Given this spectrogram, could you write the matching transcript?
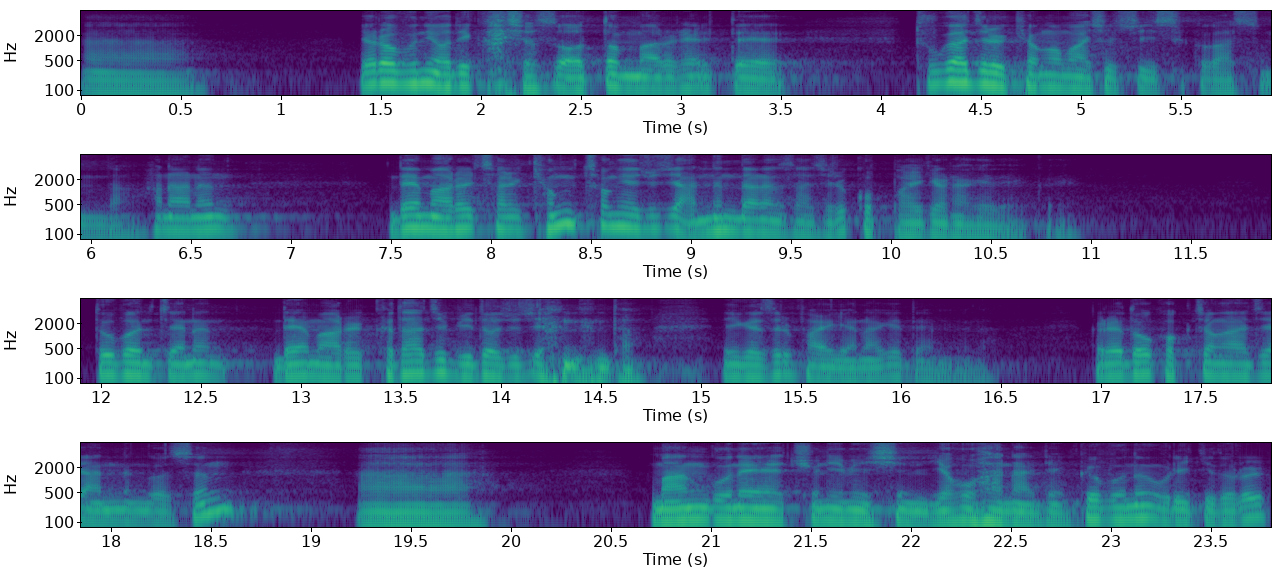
아, 여러분이 어디 가셔서 어떤 말을 할 때 두 가지를 경험하실 수 있을 것 같습니다. 하나는 내 말을 잘 경청해 주지 않는다는 사실을 곧 발견하게 될 거예요. 두 번째는 내 말을 그다지 믿어주지 않는다. 이것을 발견하게 됩니다. 그래도 걱정하지 않는 것은 아, 만군의 주님이신 여호와 하나님 그분은 우리 기도를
